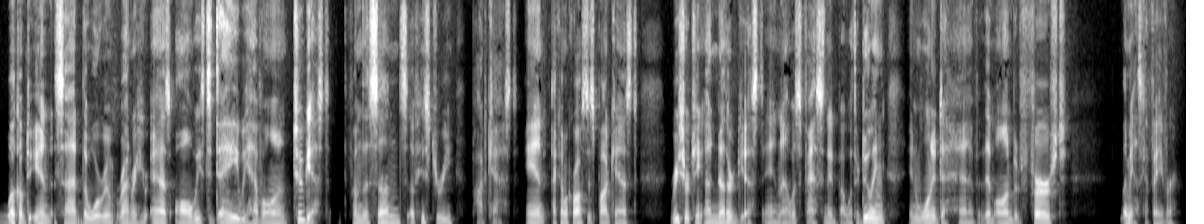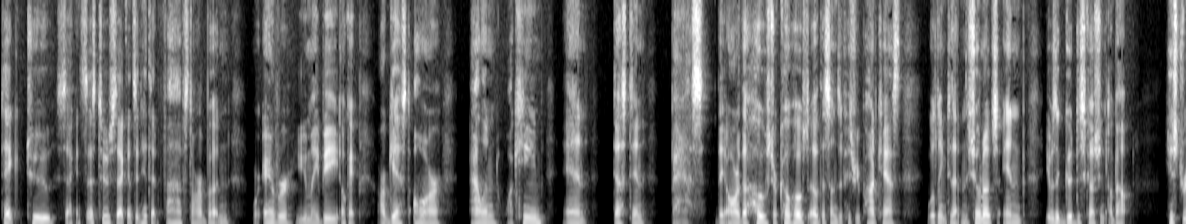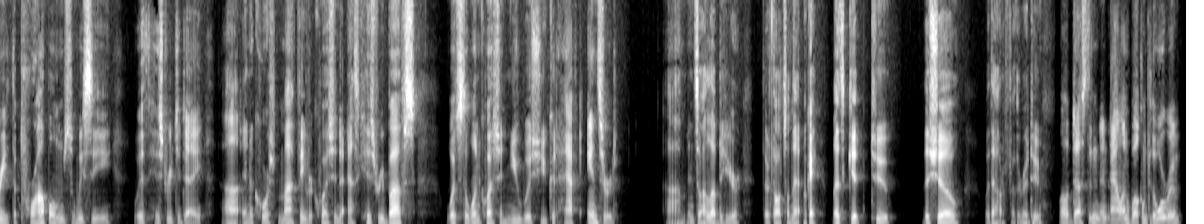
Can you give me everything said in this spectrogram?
Welcome to Inside the War Room. Ryan right here, as always. Today we have on two guests from the Sons of History podcast. And I come across this podcast researching another guest, and I was fascinated by what they're doing and wanted to have them on. But first, let me ask a favor. Take two seconds, just two seconds, and hit that five star button wherever you may be. Okay, our guests are Alan Joachim and Dustin Bass. They are the host or co host of the Sons of History podcast. We'll link to that in the show notes. And it was a good discussion about history, the problems we see with history today. Uh, and of course, my favorite question to ask history buffs what's the one question you wish you could have answered? Um, and so I love to hear their thoughts on that. Okay, let's get to the show without further ado. Well, Dustin and Alan, welcome to the War Room.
